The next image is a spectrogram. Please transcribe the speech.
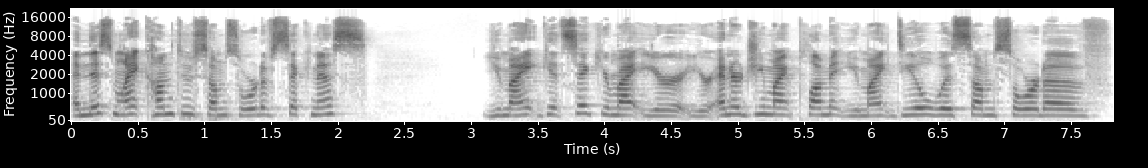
and this might come through some sort of sickness you might get sick, you might your your energy might plummet, you might deal with some sort of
